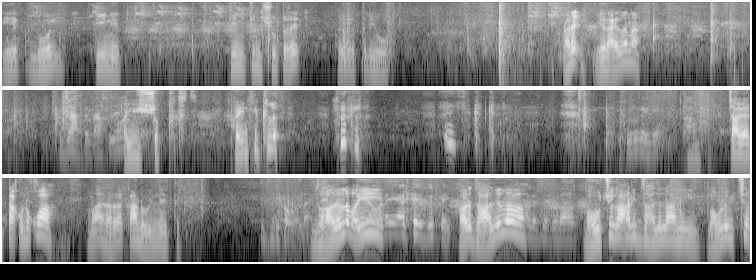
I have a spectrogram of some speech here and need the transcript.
एक दोन तीन आहेत. तीन तीन शूटर आहेत पहिलं तर येऊ अरे हे राहिलं ना. आयुष्य फाईन निघलं. थांब. चाव्यात टाकू नको हा. माझ्यासारखा कांड होईल नाही तर. झालेलं भाई अरे झालेलं. भाऊची गाडीच झालेलं आणि भाऊला विचार.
